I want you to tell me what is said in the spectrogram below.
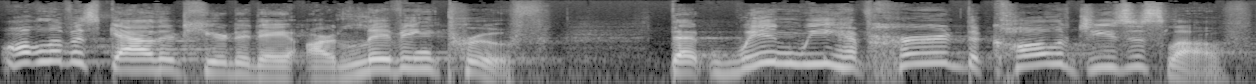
All of us gathered here today are living proof that when we have heard the call of Jesus' love,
